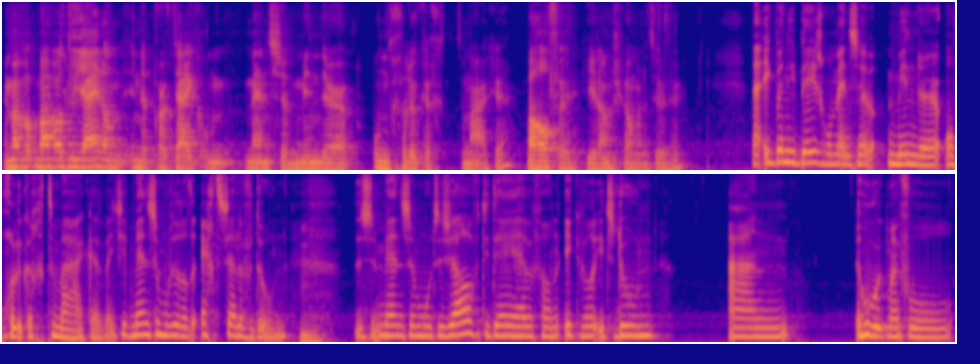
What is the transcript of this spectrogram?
maar, maar wat doe jij dan in de praktijk om mensen minder ongelukkig te maken? Behalve hier langskomen natuurlijk. Nou, ik ben niet bezig om mensen minder ongelukkig te maken. Weet je, mensen moeten dat echt zelf doen. Hm. Dus mensen moeten zelf het idee hebben van... ik wil iets doen aan hoe ik mij voel,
